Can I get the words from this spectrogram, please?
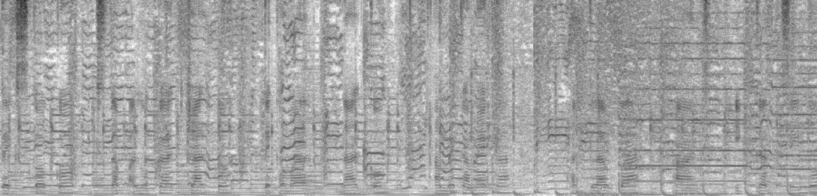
Texcoco, Ixtapaluca, Chalco, Tecamanalco, Amecameca, Aclapa, and Icatzingo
